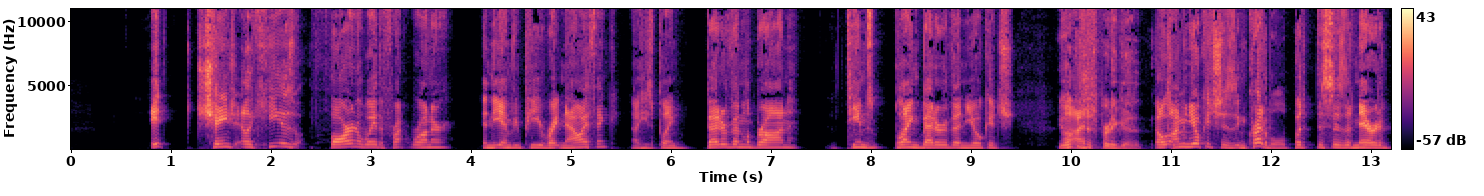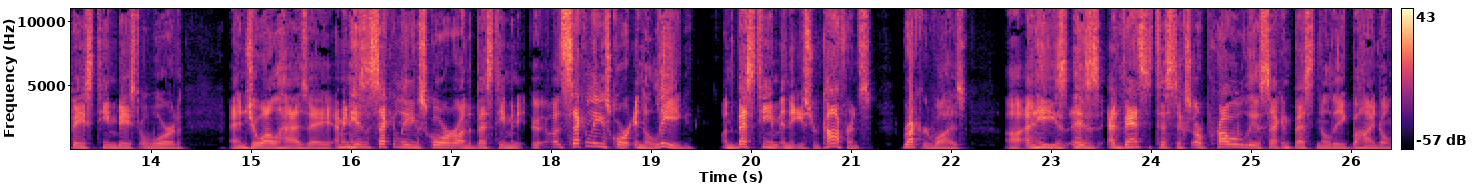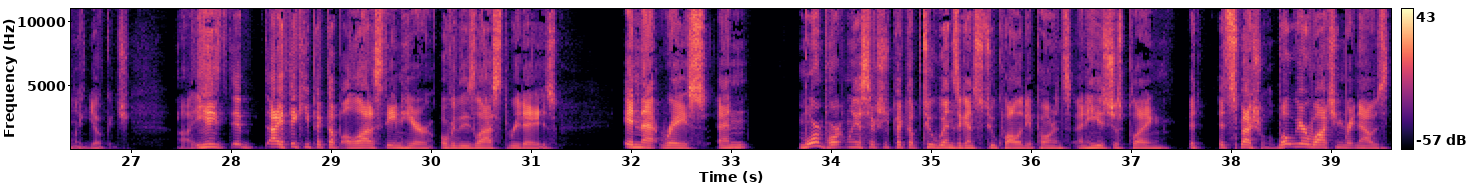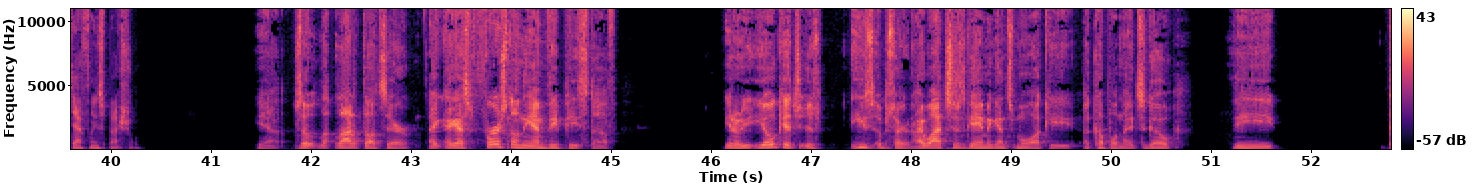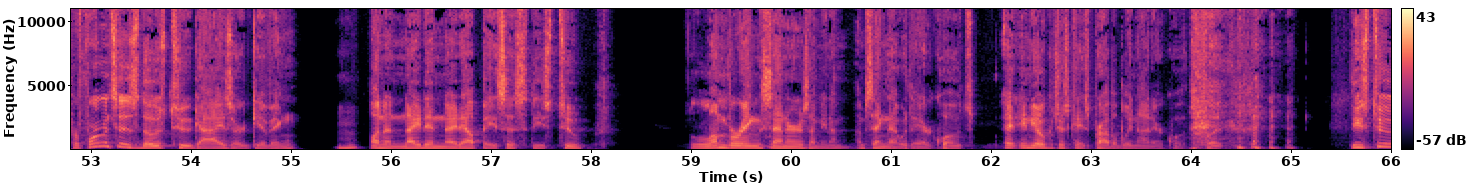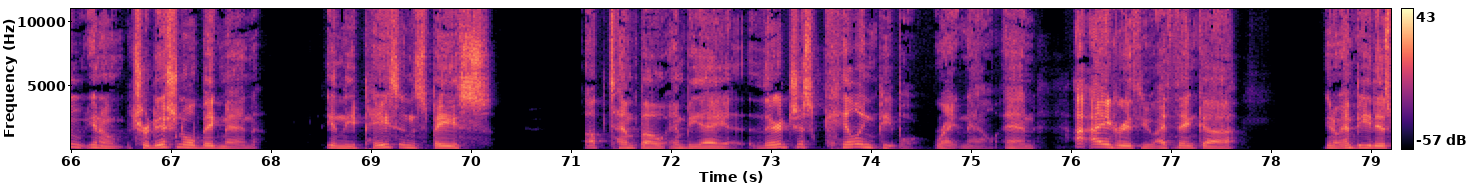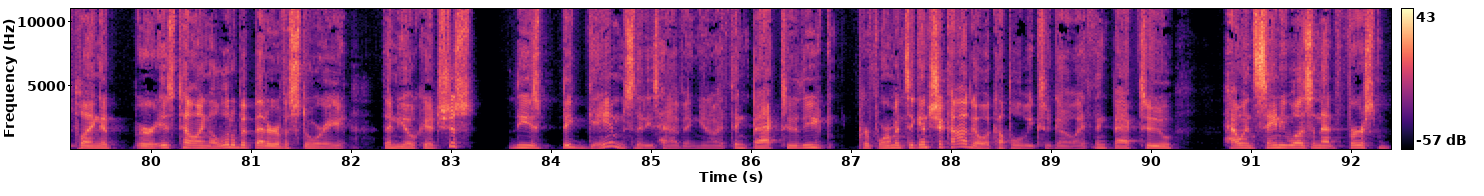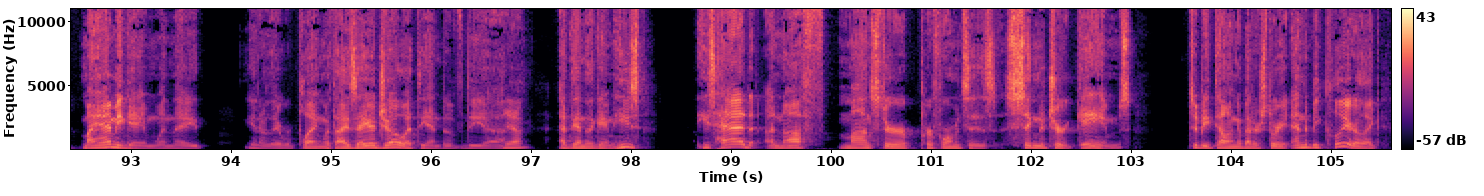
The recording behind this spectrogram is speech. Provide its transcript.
it changed. Like he is far and away the front runner in the MVP right now. I think uh, he's playing better than LeBron. Team's playing better than Jokic. Jokic uh, is pretty good. Oh, too. I mean, Jokic is incredible, but this is a narrative based, team based award. And Joel has a, I mean, he's the second leading scorer on the best team, in, uh, second leading scorer in the league on the best team in the Eastern Conference, record wise. Uh, and he's his advanced statistics are probably the second best in the league behind only Jokic. Uh, he, I think he picked up a lot of steam here over these last three days in that race, and more importantly, the Sixers picked up two wins against two quality opponents, and he's just playing. It, it's special. What we are watching right now is definitely special. Yeah. So a lot of thoughts there. I, I guess first on the MVP stuff. You know, Jokic is he's absurd. I watched his game against Milwaukee a couple nights ago. The performances those two guys are giving mm-hmm. on a night in night out basis, these two lumbering centers. I mean, I'm I'm saying that with air quotes. In Jokic's case, probably not air quotes, but these two, you know, traditional big men in the pace and space up tempo NBA, they're just killing people right now. And I, I agree with you. I think uh, you know, Embiid is playing a or is telling a little bit better of a story than Jokic. Just these big games that he's having. You know, I think back to the performance against Chicago a couple of weeks ago. I think back to how insane he was in that first Miami game when they, you know, they were playing with Isaiah Joe at the end of the uh, yeah at the end of the game. He's he's had enough monster performances, signature games to be telling a better story. And to be clear, like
